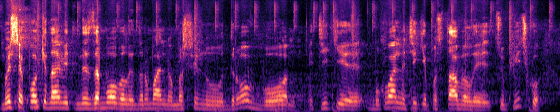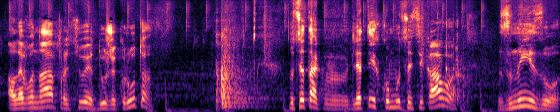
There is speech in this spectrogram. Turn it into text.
Ми ще поки навіть не замовили нормальну машину дров, бо тільки, буквально тільки поставили цю пічку, але вона працює дуже круто. Ну це так, для тих, кому це цікаво, знизу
